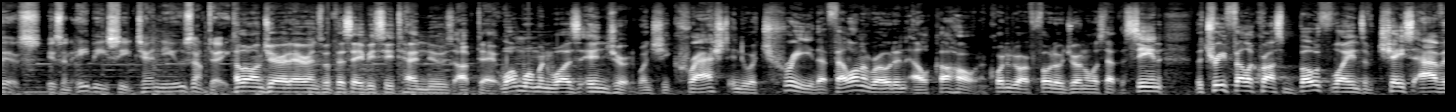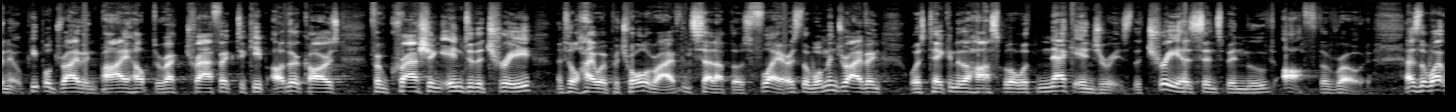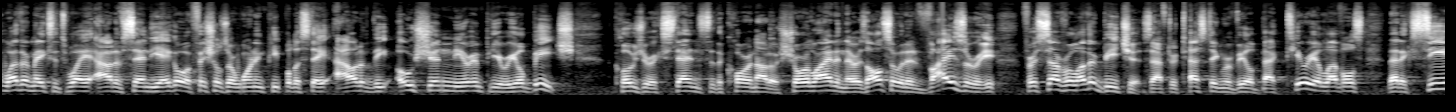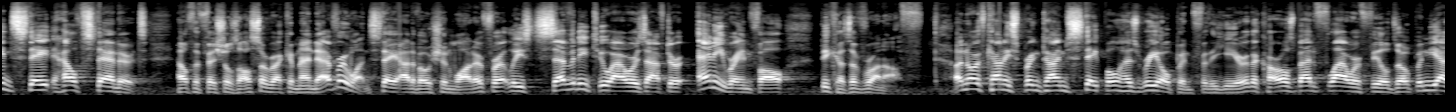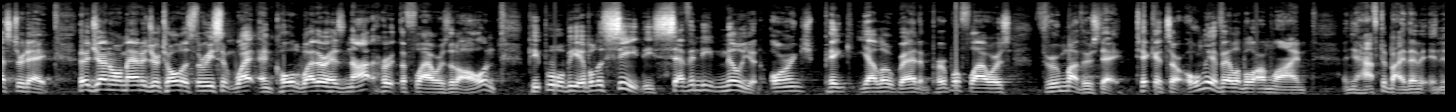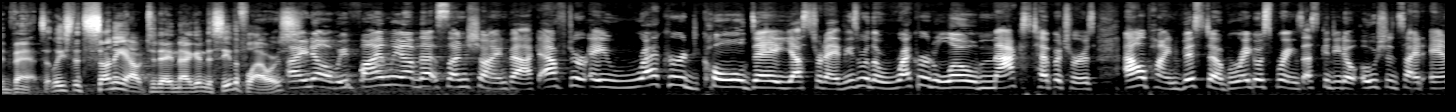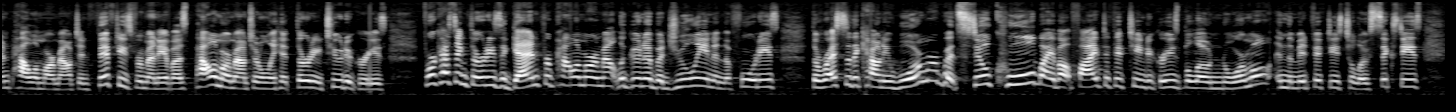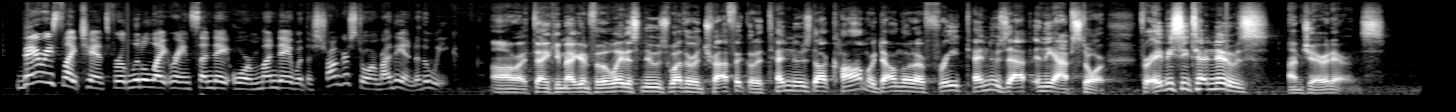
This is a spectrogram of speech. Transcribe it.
This is an ABC 10 News update. Hello, I'm Jared Aarons with this ABC 10 News update. One woman was injured when she crashed into a tree that fell on a road in El Cajon. According to our photojournalist at the scene, the tree fell across both lanes of Chase Avenue. People driving by helped direct traffic to keep other cars from crashing into the tree until Highway Patrol arrived and set up those flares. The woman driving was taken to the hospital with neck injuries. The tree has since been moved off the road. As the wet weather makes its way out of San Diego, officials are warning people to stay out of the ocean near Imperial Beach. Closure extends to the Coronado shoreline, and there is also an advisory for several other beaches after testing revealed bacteria levels that exceed state health standards. Health officials also recommend everyone stay out of ocean water for at least 72 hours after any rainfall because of runoff. A North County springtime staple has reopened for the year. The Carlsbad Flower Fields opened yesterday. Their general manager told us the recent wet and cold weather has not hurt the flowers at all, and people will be able to see the 70 million orange, pink, yellow, red, and purple flowers through Mother's Day. Tickets are only available online and you have to buy them in advance. At least it's sunny out today, Megan, to see the flowers. I know. We finally have that sunshine back after a record cold day yesterday. These were the record low max temperatures. Alpine, Vista, Borrego Springs, Escondido, Oceanside, and Palomar Mountain. 50s for many of us. Palomar Mountain only hit 32 degrees. Forecasting 30s again for Palomar and Mount Laguna, but Julian in the 40s. The rest of the county warmer, but still cool by about 5 to 15 degrees below normal in the mid 50s to low 60s. Very slight chance for a little light rain Sunday or Monday with a stronger storm by the end of the week. All right. Thank you, Megan. For the latest news, weather, and traffic, go to 10news.com or download our free 10 News app in the App Store. For ABC 10 News, I'm Jared Aarons.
